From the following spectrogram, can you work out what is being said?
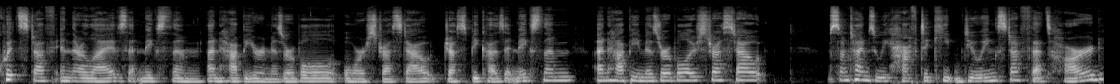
quit stuff in their lives that makes them unhappy or miserable or stressed out just because it makes them unhappy, miserable, or stressed out. Sometimes we have to keep doing stuff that's hard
